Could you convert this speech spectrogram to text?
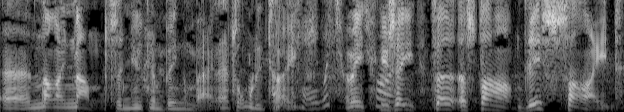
uh, nine months and you can bring them back. That's all it takes. Okay, which- I mean, which you see, for a start, this site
